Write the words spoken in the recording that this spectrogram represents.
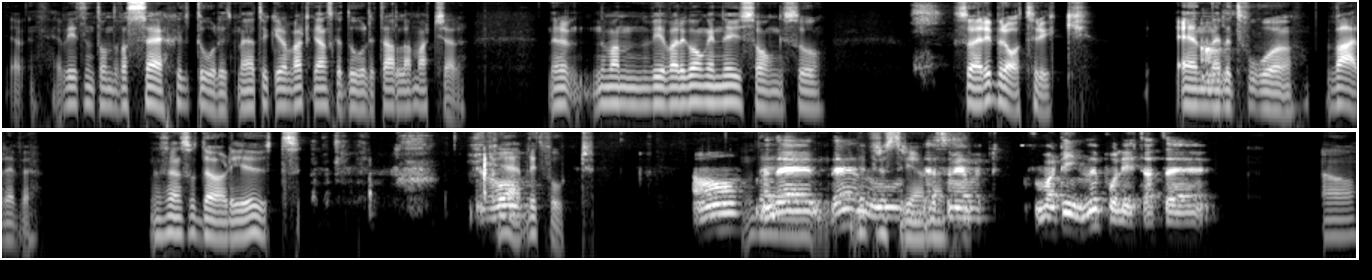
jag, jag vet inte om det var särskilt dåligt, men jag tycker det har varit ganska dåligt alla matcher. När, när man vevar igång en ny sång så, så är det bra tryck. En Ja. eller två varv. Men sen så dör det ju ut Ja, jävligt fort. ja Och men det- det, det det är är nog frustrerande. det som har varit, varit inne på lite. Att det, Ja,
